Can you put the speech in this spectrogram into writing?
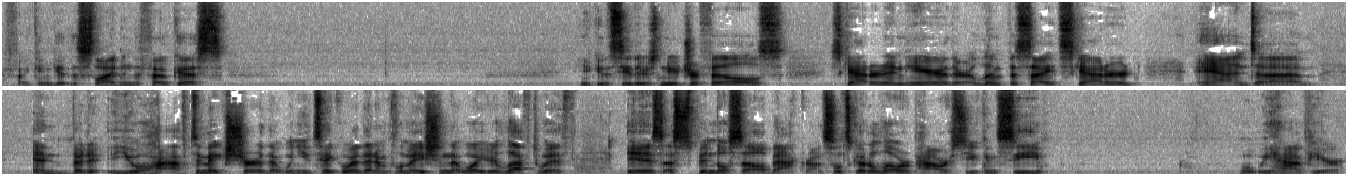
If I can get the slide into focus. You can see there's neutrophils scattered in here. There are lymphocytes scattered. And um, and but you have to make sure that when you take away that inflammation that what you're left with is a spindle cell background. So let's go to lower power so you can see what we have here.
